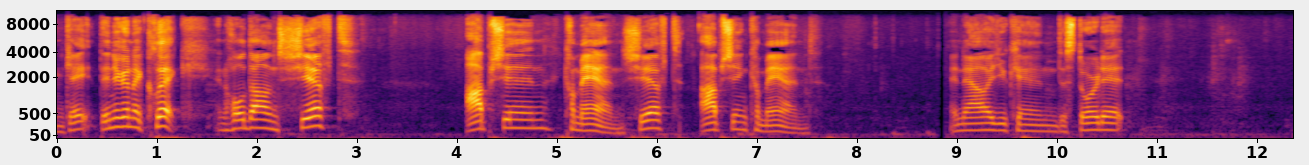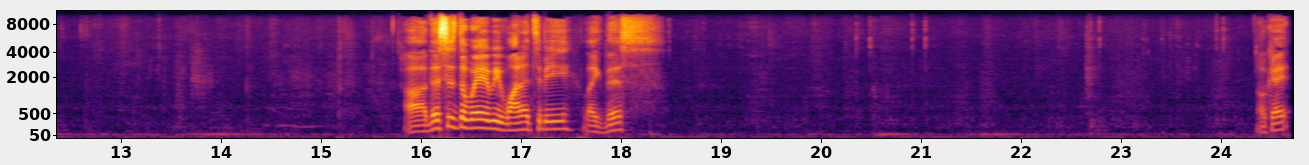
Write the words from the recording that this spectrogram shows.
Okay, then you're to click and hold down Shift option command. Shift option command. And now you can distort it. Uh, this is the way we want it to be like this. Okay.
